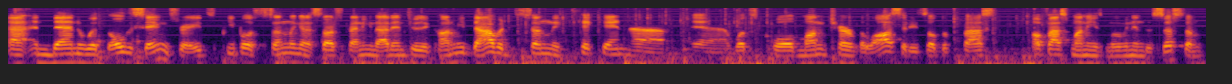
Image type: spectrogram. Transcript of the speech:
Uh, and then with all the savings rates, people are suddenly going to start spending that into the economy. That would suddenly kick in uh, uh, what's called monetary velocity. So the fast, how fast money is moving in the system.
